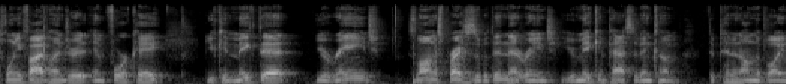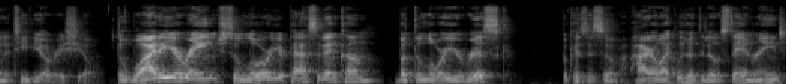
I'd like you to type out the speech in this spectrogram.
2500 and 4k, you can make that your range. As long as prices are within that range, you're making passive income depending on the volume to TVL ratio. The wider your range, to lower your passive income, but the lower your risk, because it's a higher likelihood that it'll stay in range.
